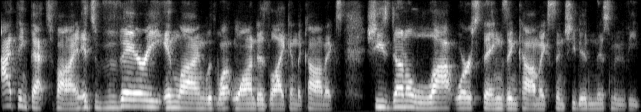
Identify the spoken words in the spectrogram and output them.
I think that's fine. It's very in line with what Wanda's like in the comics. She's done a lot worse things in comics than she did in this movie,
